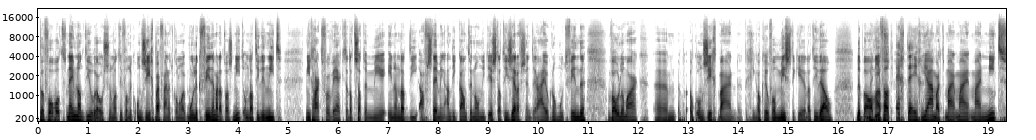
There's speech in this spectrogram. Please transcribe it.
bijvoorbeeld, neem dan Diel Roosum, want die vond ik onzichtbaar. Feyenoord kon hem ook moeilijk vinden, maar dat was niet omdat hij er niet, niet hard voor werkte. Dat zat er meer in omdat die afstemming aan die kant er nog niet is. Dat hij zelf zijn draai ook nog moet vinden. Wolemark, ehm, ook onzichtbaar. Er ging ook heel veel mis de keren dat hij wel de bal maar die had. valt echt tegen. Ja, maar, maar, maar, maar niet.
